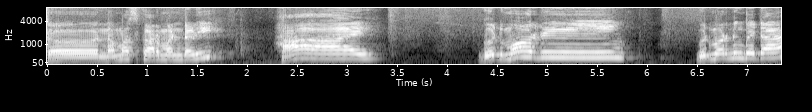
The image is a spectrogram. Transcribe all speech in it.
तर नमस्कार मंडळी. Hi. Good morning good morning बेटा.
